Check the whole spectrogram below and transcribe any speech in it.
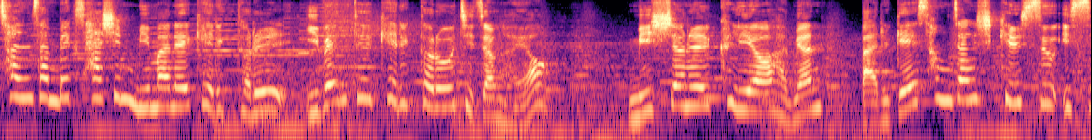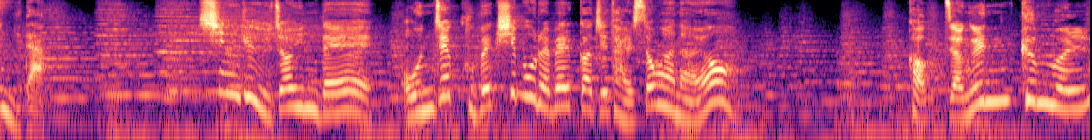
1340 미만의 캐릭터를 이벤트 캐릭터로 지정하여 미션을 클리어하면 빠르게 성장시킬 수 있습니다. 신규 유저인데 언제 915레벨까지 달성하나요? 걱정은 금물.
